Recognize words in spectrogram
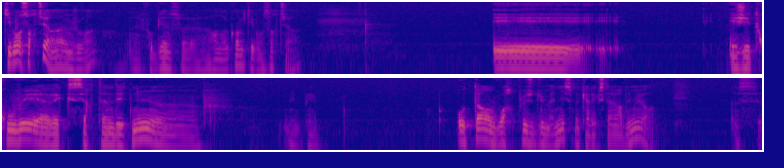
qui vont sortir hein, un jour. Il faut bien se rendre compte qu'ils vont sortir. Et, j'ai trouvé avec certains détenus autant, voire plus d'humanisme qu'à l'extérieur des murs. Je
